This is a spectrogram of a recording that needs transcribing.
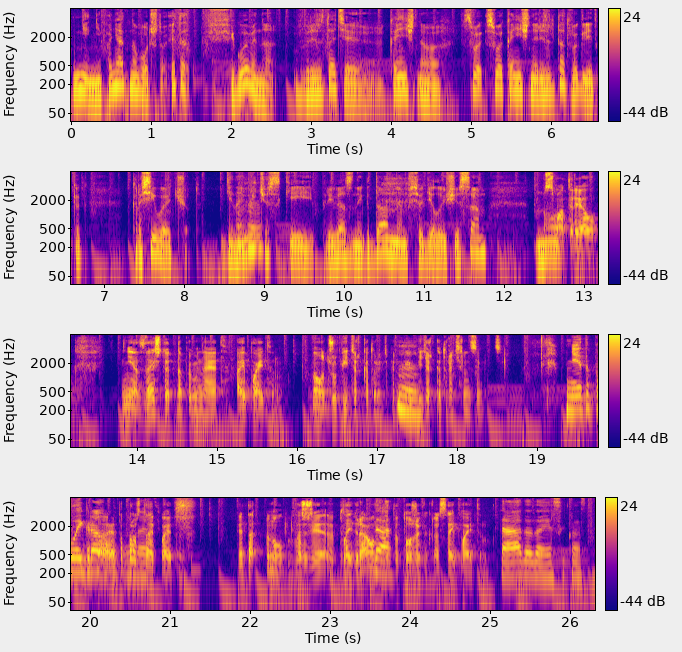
не, непонятно вот что. Это фиговина в результате конечного... Свой, свой конечный результат выглядит как красивый отчет. Динамический, угу. привязанный к данным, все делающий сам. Но... Смотрел. Нет, знаешь, что это напоминает? IPython. Ну, Jupyter, который теперь, mm. Jupyter, который теперь называется. Мне это Playground. Да, это просто IPython. Это, ну, подожди, Playground да. это тоже как раз IPython. Да, да, да, я согласна.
